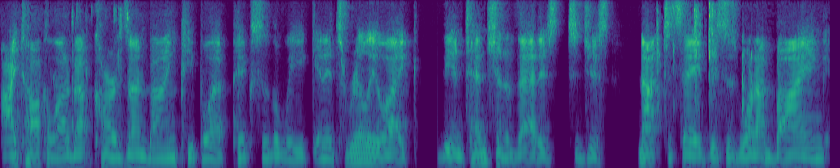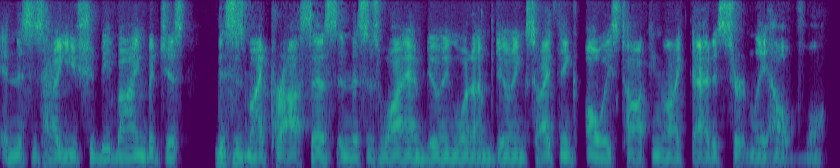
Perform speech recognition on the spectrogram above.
I talk a lot about cards on buying. People have picks of the week, and it's really like the intention of that is to just not to say this is what I'm buying and this is how you should be buying, but just this is my process and this is why I'm doing what I'm doing. So I think always talking like that is certainly helpful.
